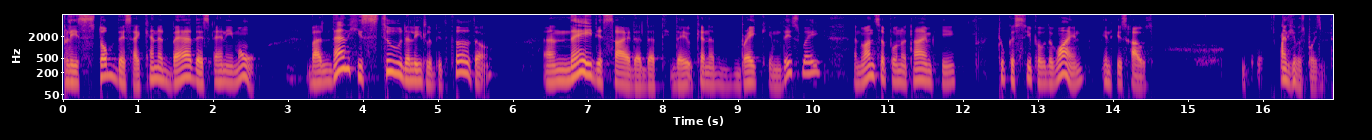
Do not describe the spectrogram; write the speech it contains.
Please stop this. I cannot bear this anymore. But then he stood a little bit further, and they decided that they cannot break him this way. And once upon a time, he took a sip of the wine in his house, and he was poisoned.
